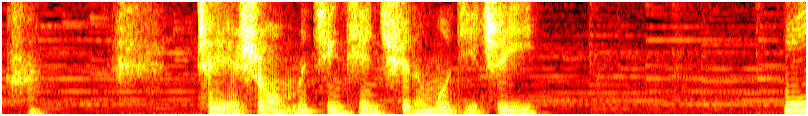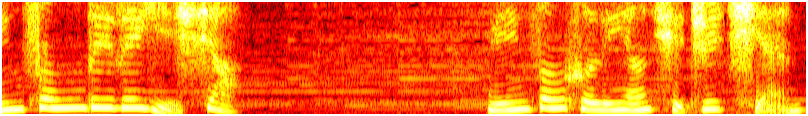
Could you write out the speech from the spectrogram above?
哼，这也是我们今天去的目的之一。云峰微微一笑。云峰和林阳去之前，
